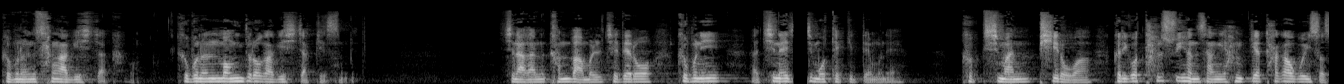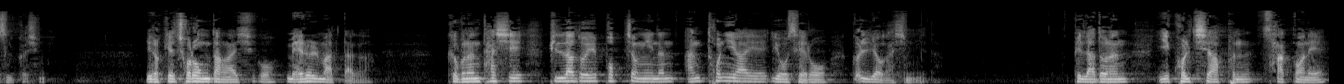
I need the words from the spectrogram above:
그분은 상하기 시작하고 그분은 멍들어가기 시작했습니다. 지나간 간밤을 제대로 그분이 지내지 못했기 때문에 극심한 피로와 그리고 탈수 현상이 함께 다가오고 있었을 것입니다. 이렇게 조롱당하시고 매를 맞다가 그분은 다시 빌라도의 법정이 있는 안토니아의 요새로 끌려가십니다. 빌라도는 이 골치 아픈 사건에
